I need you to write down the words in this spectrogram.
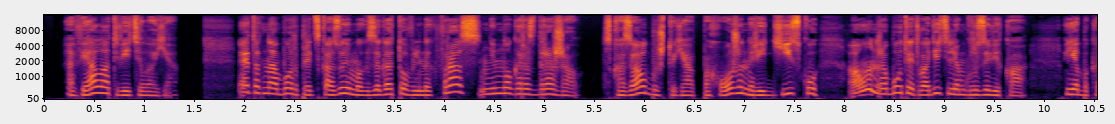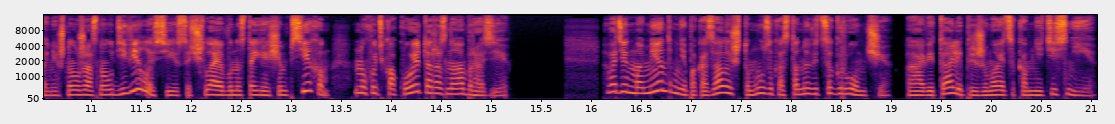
— вяло ответила я. Этот набор предсказуемых заготовленных фраз немного раздражал. Сказал бы, что я похожа на редиску, а он работает водителем грузовика. Я бы, конечно, ужасно удивилась и сочла его настоящим психом, но хоть какое-то разнообразие. В один момент мне показалось, что музыка становится громче, а Виталий прижимается ко мне теснее.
